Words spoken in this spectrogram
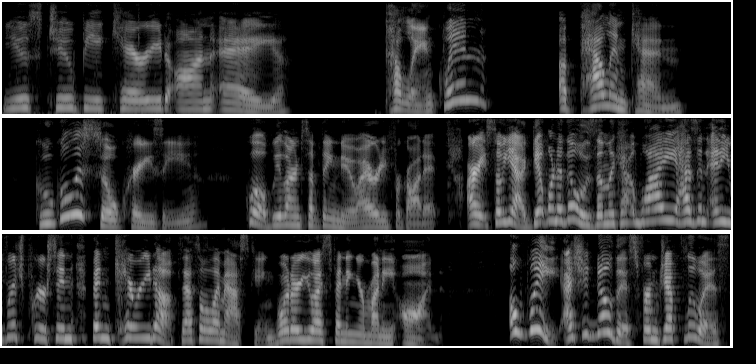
used to be carried on a palanquin? A palanquin. Google is so crazy Cool. We learned something new. I already forgot it. All right. So, yeah, get one of those. And, like, why hasn't any rich person been carried up? That's all I'm asking. What are you guys spending your money on? Oh, wait, I should know this from Jeff Lewis.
